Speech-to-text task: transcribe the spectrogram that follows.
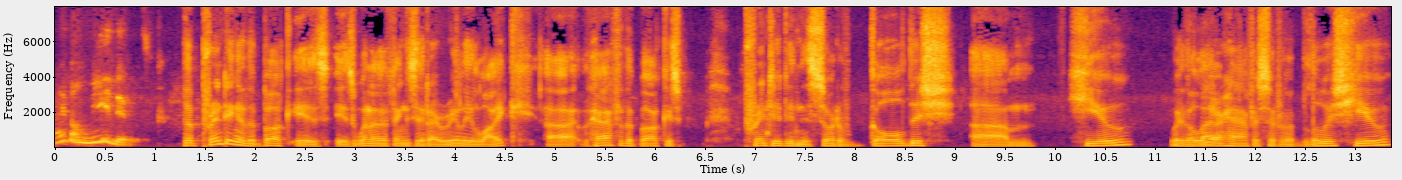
I don't need it. The printing of the book is is one of the things that I really like. Uh, half of the book is printed in this sort of goldish um, hue, where the latter yeah. half is sort of a bluish hue.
